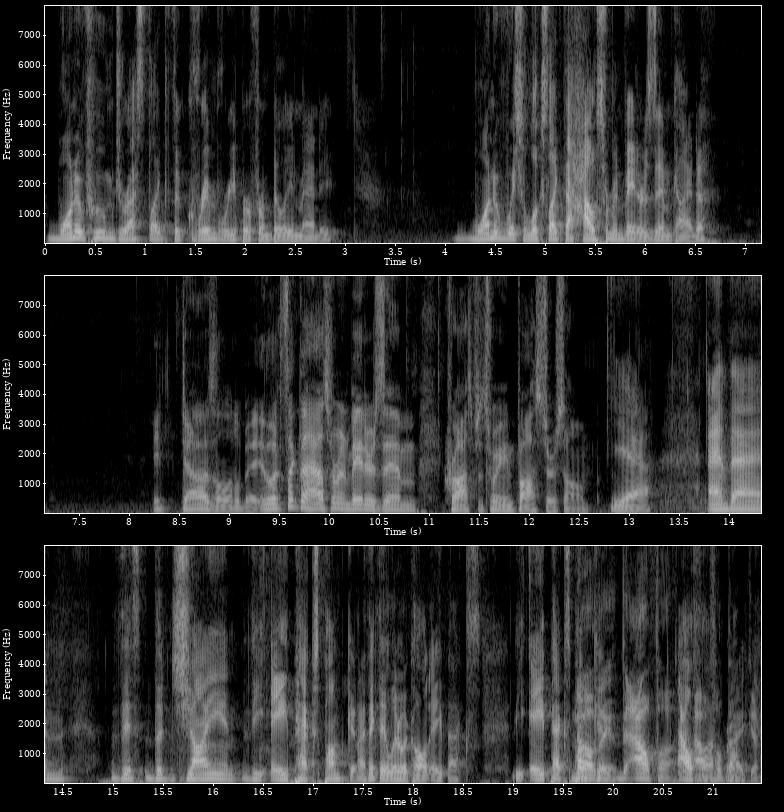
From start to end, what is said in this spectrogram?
One of whom dressed like the Grim Reaper from Billy and Mandy. One of which looks like the house from Invader Zim, kinda. It does a little bit. It looks like the house from Invader Zim cross between Foster's Home. Yeah. And then this the giant the apex pumpkin. I think they literally call it apex. The apex No, pumpkin. the, the alpha, Alpha, alpha right. pumpkin.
